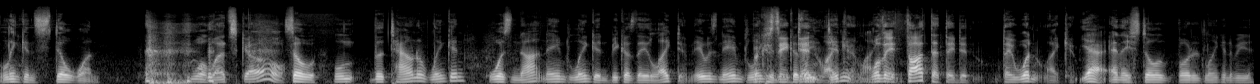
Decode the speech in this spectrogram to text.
Lincoln still won. well, let's go. So l- the town of Lincoln was not named Lincoln because they liked him. It was named Lincoln because they didn't, like him. well, they thought that they didn't. They wouldn't like him. yeah, and they still voted Lincoln to be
